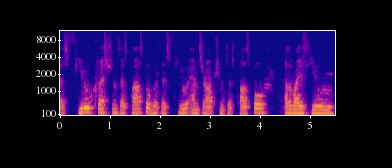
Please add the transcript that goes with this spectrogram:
as few questions as possible with as few answer options as possible. Otherwise, you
